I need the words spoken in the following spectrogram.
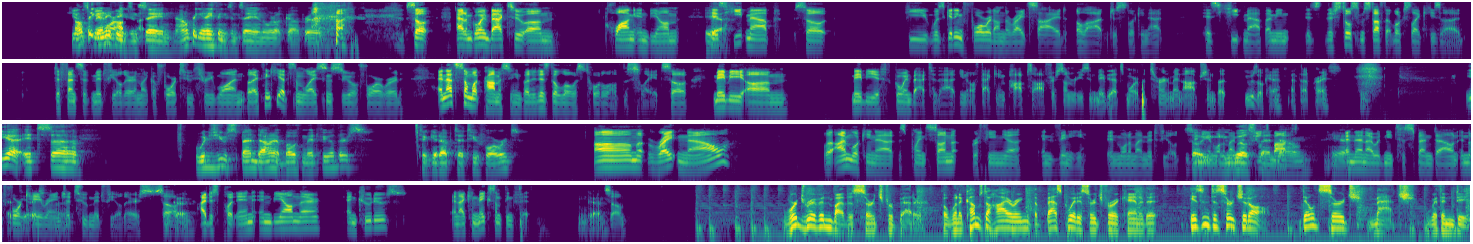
I don't think anything's insane. I don't think anything's insane in the World Cup, really. so, Adam, going back to um, Hwang In-beom, yeah. his heat map. So he was getting forward on the right side a lot. Just looking at his heat map. I mean, there's still some stuff that looks like he's a defensive midfielder in like a 4-2-3-1, but I think he had some license to go forward, and that's somewhat promising. But it is the lowest total of the slate, so maybe um, maybe if going back to that, you know, if that game pops off for some reason, maybe that's more of a tournament option. But he was okay at that price. Yeah, it's. uh Would you spend down at both midfielders to get up to two forwards? Um, right now, what I'm looking at is playing Son, Raphinha, and Vinny in one of my midfield. So Vinny in one of my will midfield spots. Down. Yeah. And then I would need to spend down in the 4K range at two midfielders. So okay. I just put in and beyond there and Kudus, and I can make something fit. Okay. So we're driven by the search for better. But when it comes to hiring, the best way to search for a candidate isn't to search at all. Don't search match with Indeed.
